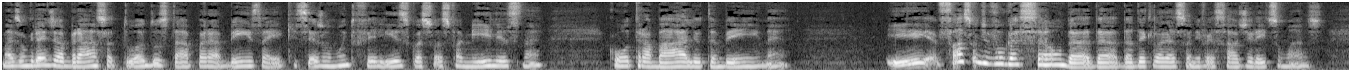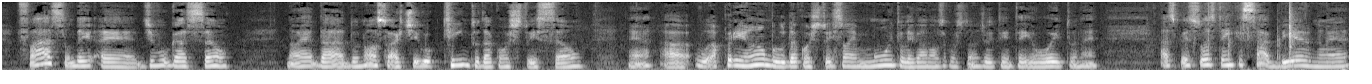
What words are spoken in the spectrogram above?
Mas um grande abraço a todos, tá? Parabéns aí, que sejam muito felizes com as suas famílias, né? Com o trabalho também, né? E façam divulgação da, da, da Declaração Universal de Direitos Humanos. Façam de, é, divulgação não é, da, do nosso artigo 5 da Constituição, né? A, a preâmbulo da Constituição é muito legal, nossa Constituição de 88, né? As pessoas têm que saber, não é,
